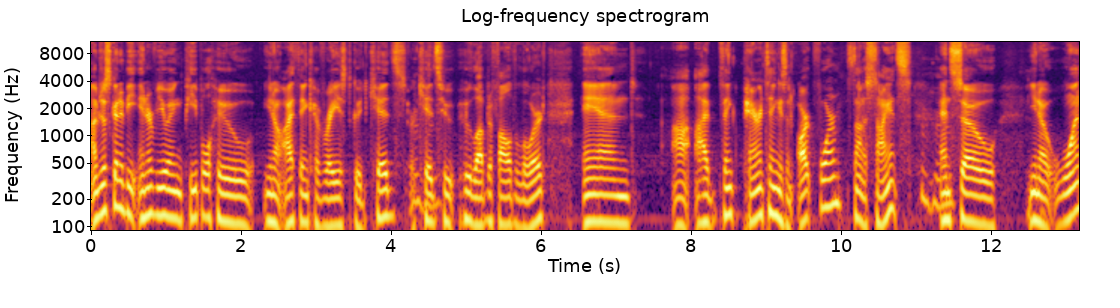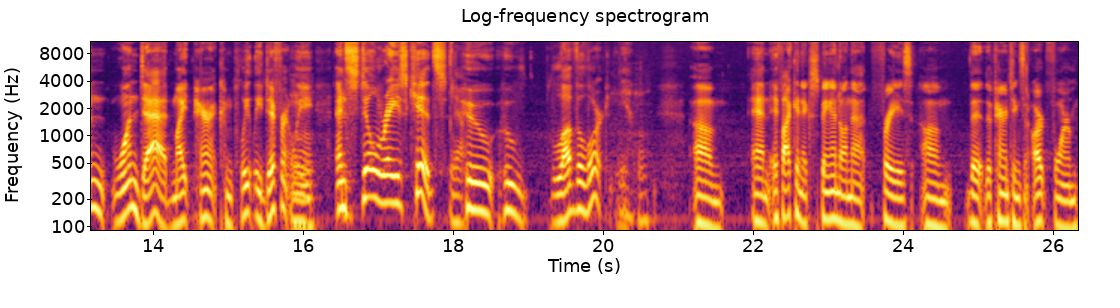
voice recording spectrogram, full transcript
I'm just going to be interviewing people who, you know, I think have raised good kids or mm-hmm. kids who who love to follow the Lord. And uh, I think parenting is an art form. It's not a science. Mm-hmm. And so, you know, one one dad might parent completely differently mm. And still raise kids Yeah. who who love the Lord. Yeah. Um, and if I can expand on that phrase, um, the the parenting's an art form.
